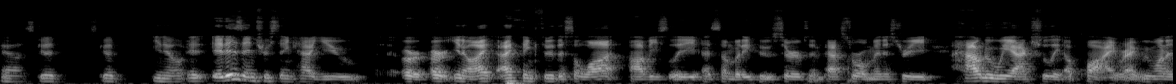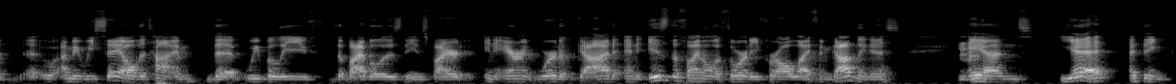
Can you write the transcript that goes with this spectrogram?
Yeah, it's good. It's good. You know, it, it is interesting how you or, or you know, I, I think through this a lot, obviously, as somebody who serves in pastoral ministry. How do we actually apply, right? We want to, I mean, we say all the time that we believe the Bible is the inspired, inerrant word of God and is the final authority for all life and godliness. Mm-hmm. And yet, I think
